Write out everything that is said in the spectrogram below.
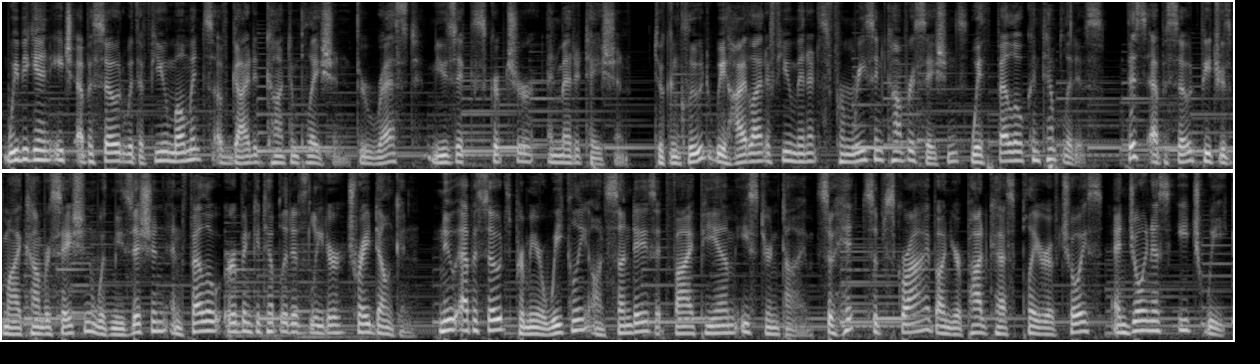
We begin each episode with a few moments of guided contemplation through rest, music, scripture, and meditation. To conclude, we highlight a few minutes from recent conversations with fellow contemplatives. This episode features my conversation with musician and fellow Urban Contemplatives leader Trey Duncan. New episodes premiere weekly on Sundays at 5 p.m. Eastern Time, so hit subscribe on your podcast player of choice and join us each week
